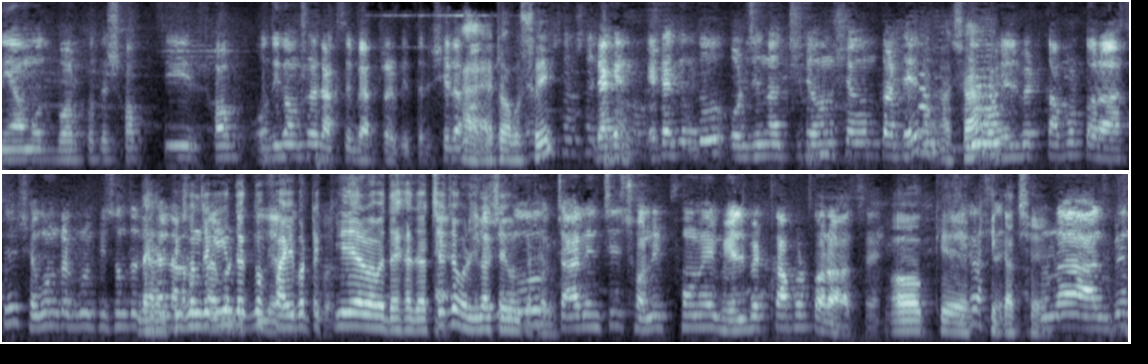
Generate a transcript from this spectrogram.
নিয়ামত বরকতে সবচেয়ে সব অধিকাংশই রাখছে ব্যবসার ভিতরে সেটা হ্যাঁ এটা অবশ্যই। দেখেন এটা কিন্তু অরিজিনাল চিটাগং সেগুন কাঠের আচ্ছা। ভেলভেট কাপড় করা আছে সেগুন কাঠগুলো পিছন থেকে দেখেন পিছন থেকে কিন্তু একদম ফাইবারটা ক্লিয়ার ভাবে দেখা যাচ্ছে যে হ্যাঁ, অরিজিনাল সেগুন কাঠের। চার ইঞ্চি সলিড ফোমে ভেলভেট কাপড় করা আছে। ওকে ঠিক আছে? আপনারা আসবেন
